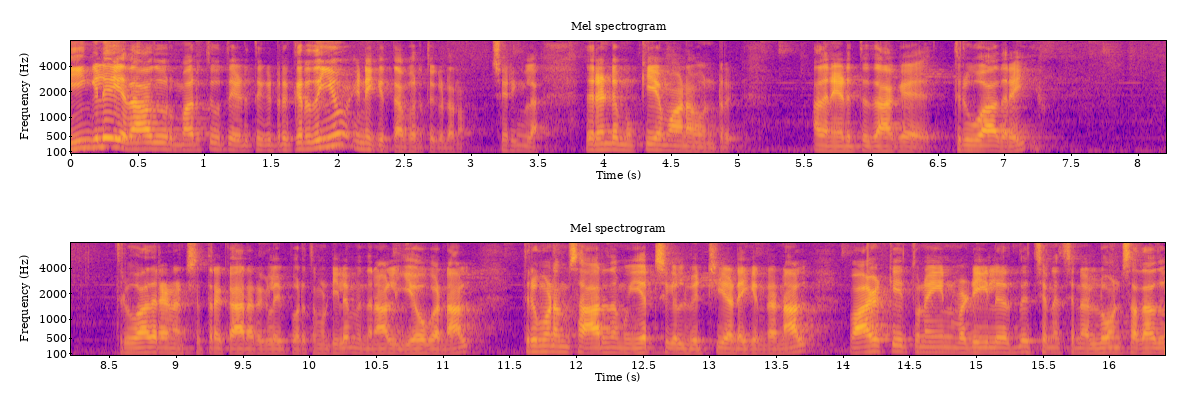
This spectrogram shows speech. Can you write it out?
நீங்களே ஏதாவது ஒரு மருத்துவத்தை எடுத்துக்கிட்டு இருக்கிறதையும் இன்றைக்கி தவிர்த்துக்கிடணும். சரிங்களா? இது ரெண்டு முக்கியமான ஒன்று. அதனை அடுத்ததாக திருவாதிரை திருவாதிரை நட்சத்திரக்காரர்களை பொறுத்த மட்டிலும் இந்த நாள் யோக நாள். திருமணம் சார்ந்த முயற்சிகள் வெற்றி அடைகின்ற நாள். வாழ்க்கை துணையின் வழியிலிருந்து சின்ன சின்ன லோன்ஸ் அதாவது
